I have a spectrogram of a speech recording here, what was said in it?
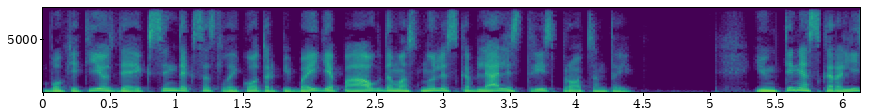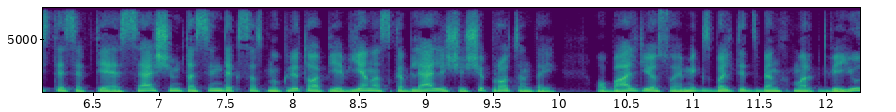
Vokietijos DX indeksas laikotarpį baigė paaugdamas 0,3 procentai. Jungtinės karalystės FTSE 100 indeksas nukrito apie 1,6 procentai, o Baltijos OMX Baltic Benchmark dviejų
